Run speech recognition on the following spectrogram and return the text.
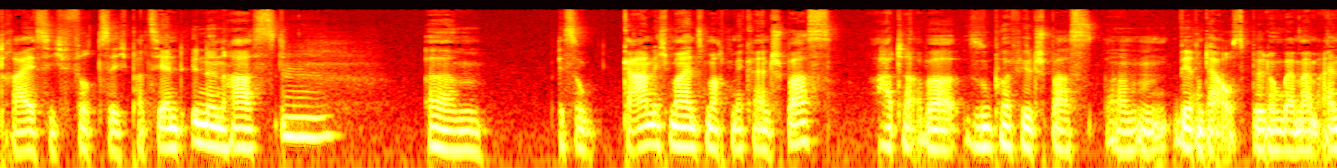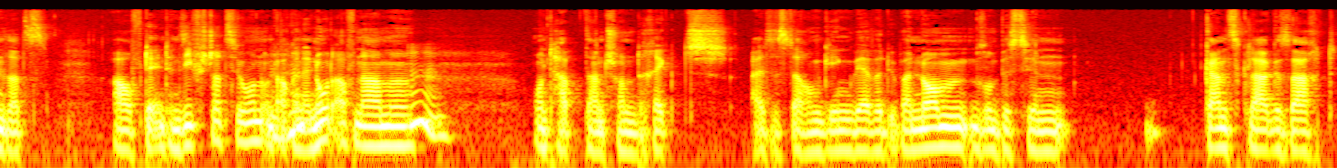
30, 40 PatientInnen hast, mhm. ähm, ist so gar nicht meins, macht mir keinen Spaß, hatte aber super viel Spaß ähm, während der Ausbildung bei meinem Einsatz auf der Intensivstation und mhm. auch in der Notaufnahme mhm. und habe dann schon direkt, als es darum ging, wer wird übernommen, so ein bisschen ganz klar gesagt,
